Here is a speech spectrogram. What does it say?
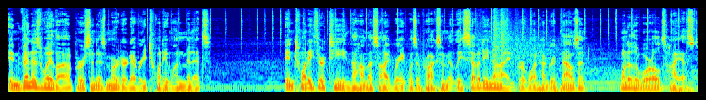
In Venezuela, a person is murdered every 21 minutes. In 2013, the homicide rate was approximately 79 per 100,000, one of the world's highest,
